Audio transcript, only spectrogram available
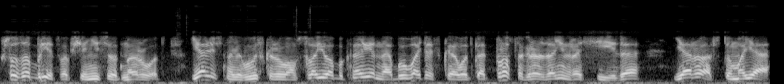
Что за бред вообще несет народ? Я лично выскажу вам свое обыкновенное, обывательское, вот как просто гражданин России, да? Я рад, что моя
